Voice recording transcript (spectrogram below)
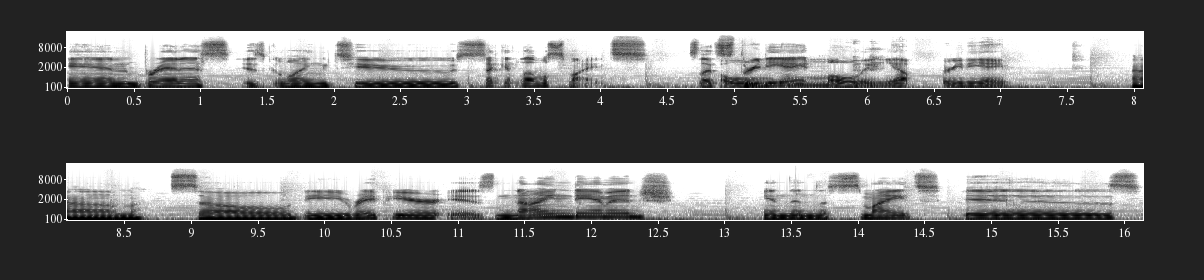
And Brannis is going to second level smites. So that's 3d8. Moly, yep, 3d8. Um, so the rapier is nine damage, and then the smite is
